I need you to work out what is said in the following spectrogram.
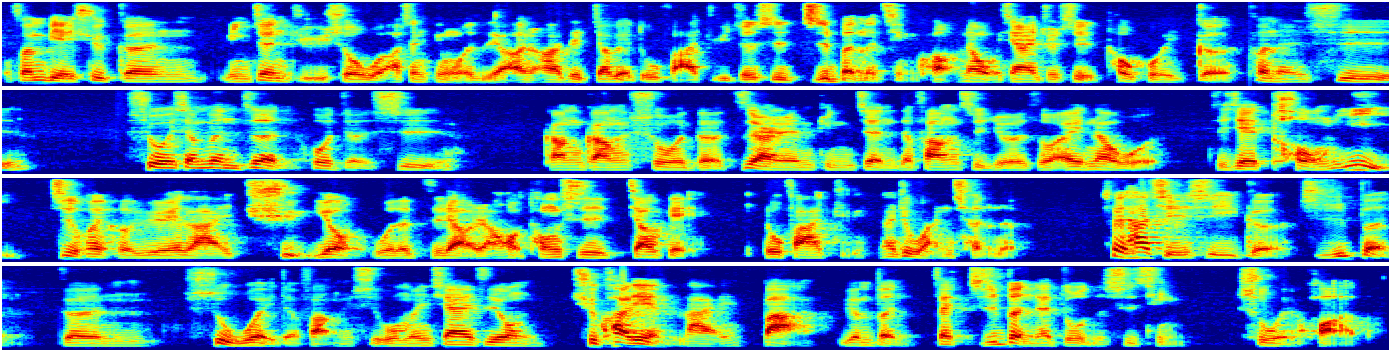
我分别去跟民政局说我要申请我的资料，然后再交给都发局，这是纸本的情况。那我现在就是透过一个可能是数位身份证，或者是刚刚说的自然人凭证的方式，就是说，哎，那我。直接同意智慧合约来取用我的资料，然后同时交给都发局，那就完成了。所以它其实是一个纸本跟数位的方式。我们现在是用区块链来把原本在纸本在做的事情数位化了。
